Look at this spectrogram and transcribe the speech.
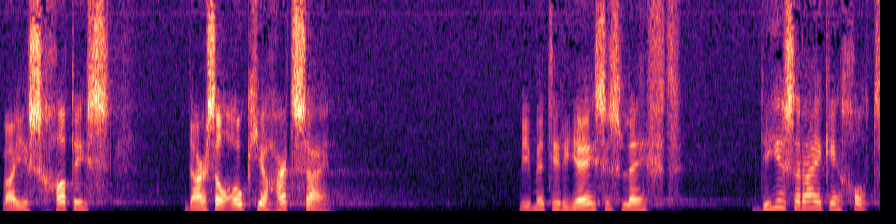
Waar je schat is, daar zal ook je hart zijn. Wie met de Jezus leeft, die is rijk in God.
